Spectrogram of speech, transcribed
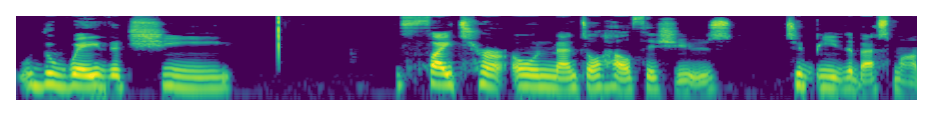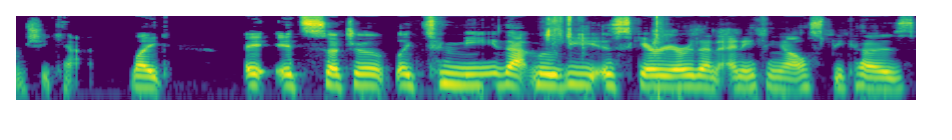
the way that she fights her own mental health issues to be the best mom she can. Like it, it's such a like to me that movie is scarier than anything else because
